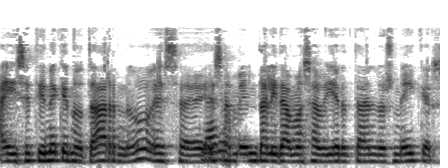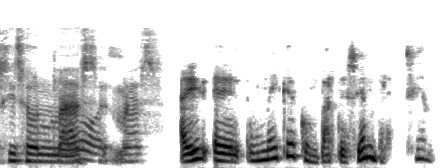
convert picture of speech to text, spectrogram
ahí se tiene que notar, ¿no? Esa, esa mentalidad más abierta en los makers, si son más, más... Ahí un maker comparte siempre, siempre,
